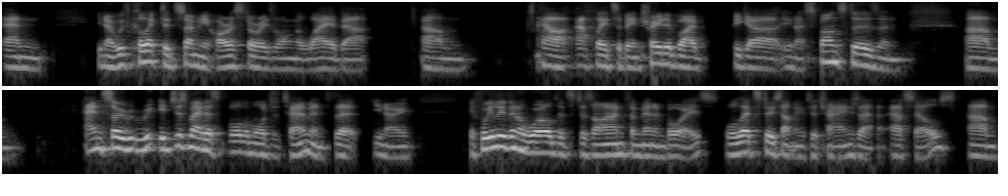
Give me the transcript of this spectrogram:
and you know we've collected so many horror stories along the way about um, how athletes have been treated by bigger you know sponsors and um, and so it just made us all the more determined that you know if we live in a world that's designed for men and boys well let's do something to change that ourselves um,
